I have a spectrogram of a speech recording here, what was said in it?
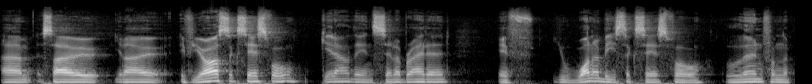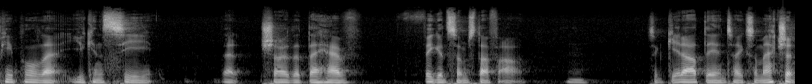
Um, so, you know, if you are successful, get out there and celebrate it. If you want to be successful, learn from the people that you can see that show that they have figured some stuff out. So get out there and take some action.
